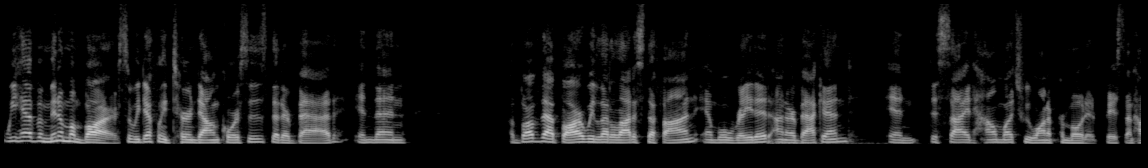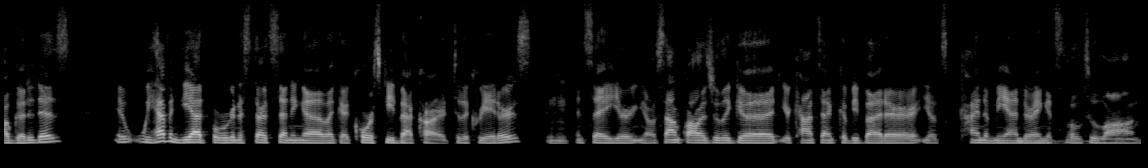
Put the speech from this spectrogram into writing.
we have a minimum bar. So we definitely turn down courses that are bad. And then above that bar, we let a lot of stuff on and we'll rate it on our back end and decide how much we want to promote it based on how good it is. And we haven't yet, but we're going to start sending a like a course feedback card to the creators mm-hmm. and say your you know sound quality is really good, your content could be better, you know it's kind of meandering, it's a little too long,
